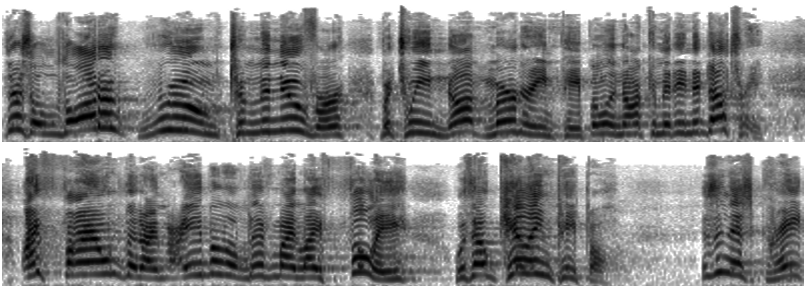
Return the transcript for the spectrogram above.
there's a lot of room to maneuver between not murdering people and not committing adultery. I found that I'm able to live my life fully without killing people. Isn't this great?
